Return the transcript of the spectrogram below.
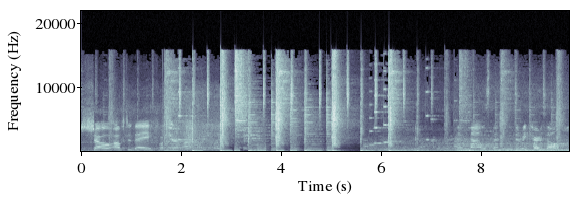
show of today from here. And now it's time to do the rehearsal.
